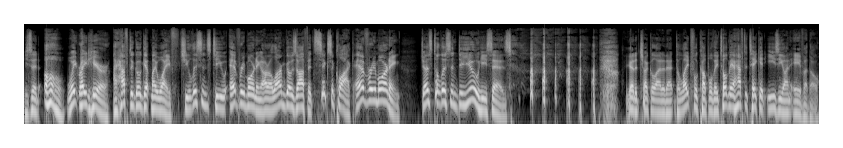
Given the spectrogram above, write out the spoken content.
He said, Oh, wait right here. I have to go get my wife. She listens to you every morning. Our alarm goes off at six o'clock every morning just to listen to you, he says. I got a chuckle out of that. Delightful couple. They told me I have to take it easy on Ava, though.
